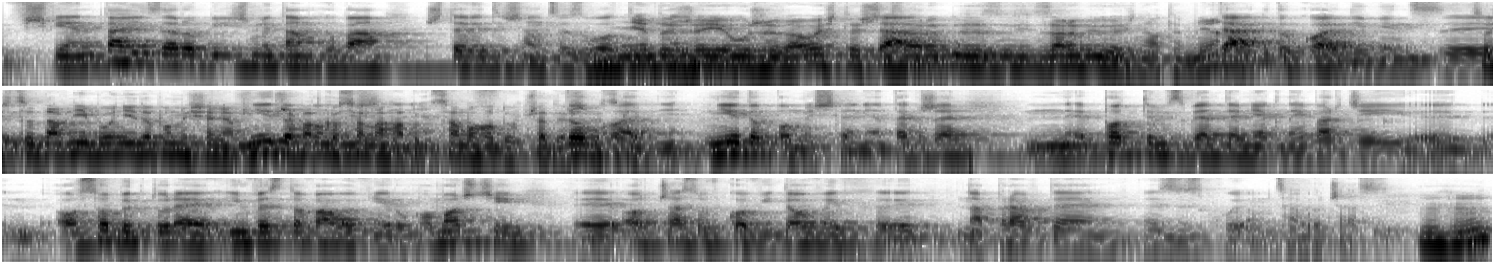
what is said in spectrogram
w święta i zarobiliśmy tam chyba 4000 zł. Nie dość, że je używałeś, to jeszcze tak. zarobiłeś na tym, nie? Tak, dokładnie, więc... E, Coś, co dawniej było nie do pomyślenia w nie przypadku samochodu, samochodów przede dokładnie, wszystkim. Dokładnie, nie do pomyślenia. Także mm, pod tym względem jak najbardziej osoby, które inwestowały w nieruchomości od czasów covidowych naprawdę zyskują cały czas. Mhm.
